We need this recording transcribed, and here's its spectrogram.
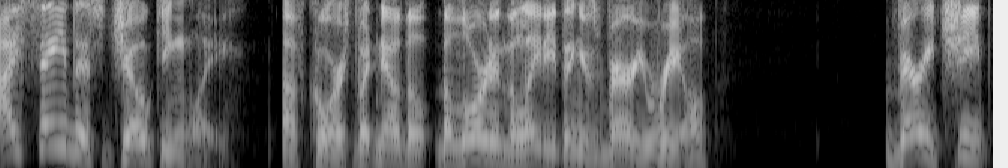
I say this jokingly, of course, but no, the, the Lord and the Lady thing is very real. Very cheap,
